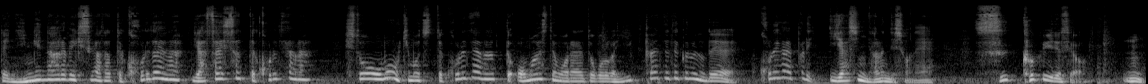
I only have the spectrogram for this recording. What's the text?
で人間のあるべき姿ってこれだよな。優しさってこれだよな。人を思う気持ちってこれだよなって思わせてもらえるところがいっぱい出てくるのでこれがやっぱり癒しになるんでしょうね。すっごくいいですよ。うん。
